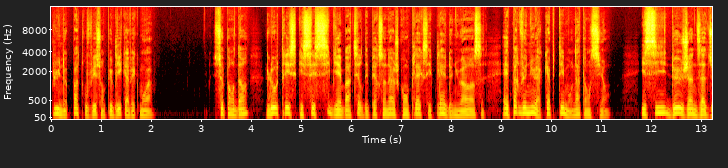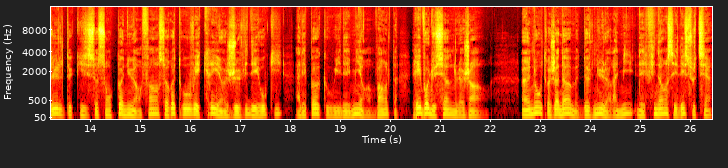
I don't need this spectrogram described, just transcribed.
pu ne pas trouver son public avec moi. Cependant, l'autrice qui sait si bien bâtir des personnages complexes et pleins de nuances est parvenue à capter mon attention. Ici, deux jeunes adultes qui se sont connus enfants se retrouvent et créent un jeu vidéo qui, à l'époque où il est mis en vente, révolutionne le genre un autre jeune homme devenu leur ami les finance et les soutient.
